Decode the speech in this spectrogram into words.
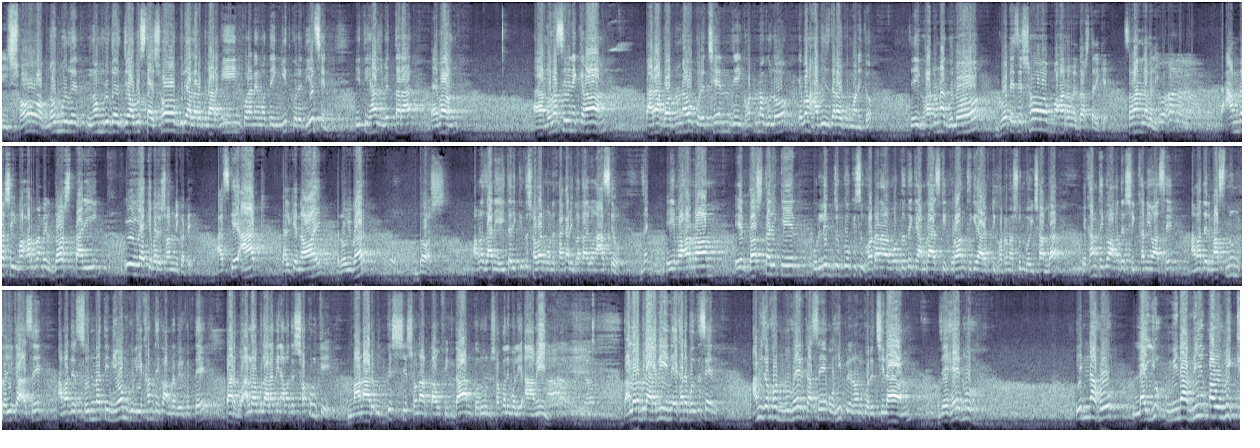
এই সব নমরুদের নমরুদের যে অবস্থায় সবগুলি আল্লাহ রবুল আলমিন কোরআনের মধ্যে ইঙ্গিত করে দিয়েছেন। ইতিহাস বেত্তারা এবং মোবাসিরিন কেরাম তারা বর্ণনাও করেছেন যে এই ঘটনাগুলো এবং হাদিস দ্বারাও প্রমাণিত যে এই ঘটনাগুলো ঘটেছে সব মহরমের দশ তারিখে। সোহান্লা বলি। আমরা সেই মহরমের দশ তারিখ এই একেবারে সন্নিকটে। আজকে আট, কালকে নয়, রবিবার দশ। আমরা জানি এই তারিখ কিন্তু সবার মনে থাকারই কথা এবং আছেও। এই মহরম এর দশ তারিখের উল্লেখযোগ্য কিছু ঘটনার মধ্য থেকে আমরা আজকে কোরআন থেকে আরেকটি ঘটনা শুনব ইনশাল্লাহ এখান থেকেও আমাদের শিক্ষণীয় আছে, আমাদের মাসনুন তরিকা আছে আমাদের সুন্নাতি নিয়মগুলি এখান থেকেও আমরা বের করতে পারব। আল্লাহ রাবুল আলমিন আমাদের সকলকে মানার উদ্দেশ্যে শোনার তৌফিক দান করুন। সকলে বলি আমিন। আল্লাহ রাবুল আলমিন এখানে বলতেছেন, আমি যখন নুহের কাছে ওহি প্রেরণ করেছিলাম যে, হে নুহ, ইন্নাহু লাইয়ু মিনা মি কাউমিক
